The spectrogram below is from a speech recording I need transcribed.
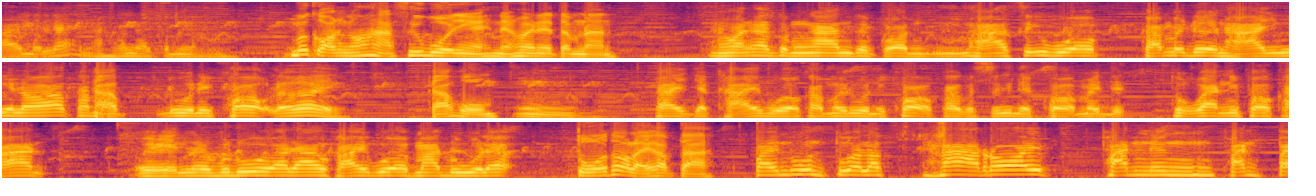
ตายหมดแล้วนายห้อยในตำนานเมื่อก่อนเขาหาซื้อวัวยังไงนายห้อยในตำนานนายห้อยในตำนานแต่ก่อนหาซื้อวัวเขาไม่เดินหาอย่างนี้หรอกเขาครับดูในคอกเลย ครับผม อืมใครจะขายวัวเขามาดูในคอกเขาก็ซื้อในคอกไม่ได้ทุกวันนี้พ่อค้าเออเห็นเราดูว่าเราขายวัวมาดูแล้ว ตัวเท่าไหร่ครับตาไปนู่นตัวละห้าร้อยพันหนึ่งพันแป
